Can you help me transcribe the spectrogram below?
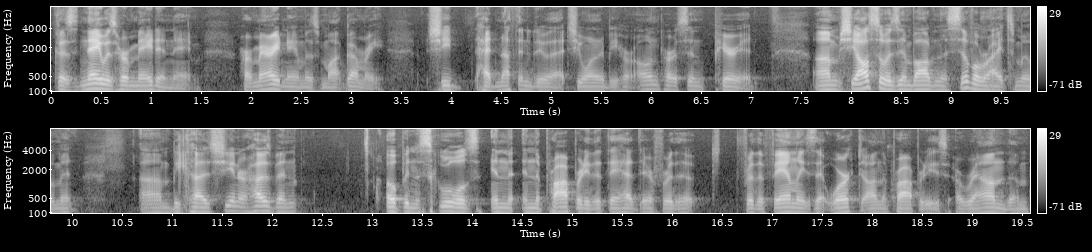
Because Ney was her maiden name. Her married name was Montgomery she had nothing to do with that. She wanted to be her own person, period. Um, she also was involved in the civil rights movement um, because she and her husband opened the schools in the, in the property that they had there for the, for the families that worked on the properties around them,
